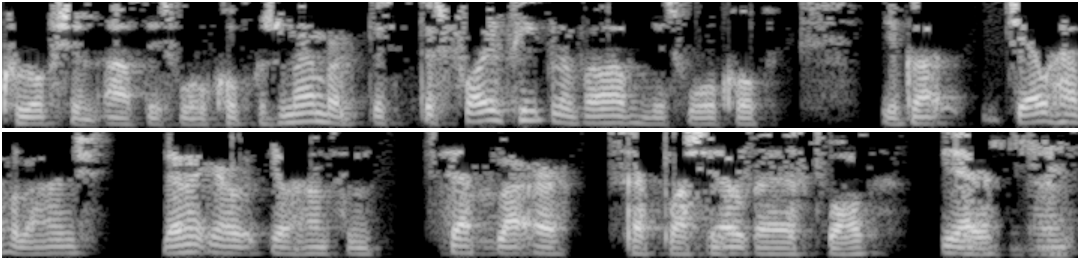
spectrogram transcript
corruption of this World Cup. Because remember, there's, there's five people involved in this World Cup. You've got João Havelange, Lennart Johansson, Sepp Blatter, Sepp Blatter, the first one. yeah, and,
